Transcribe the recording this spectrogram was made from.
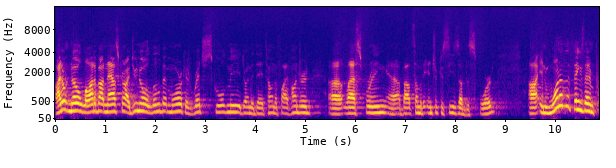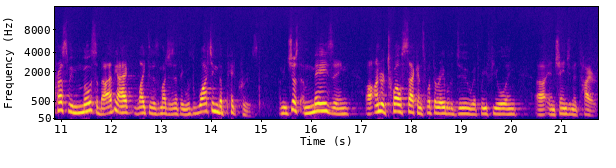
I don't know a lot about NASCAR. I do know a little bit more because Rich schooled me during the Daytona 500 uh, last spring uh, about some of the intricacies of the sport. Uh, and one of the things that impressed me most about, I think I liked it as much as anything, was watching the pit crews. I mean, just amazing, uh, under 12 seconds, what they're able to do with refueling uh, and changing the tires.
